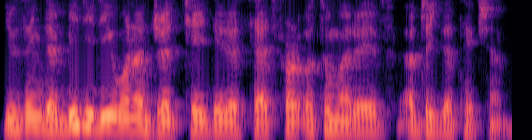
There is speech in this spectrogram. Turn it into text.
using the BDD100K dataset for automotive object detection.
